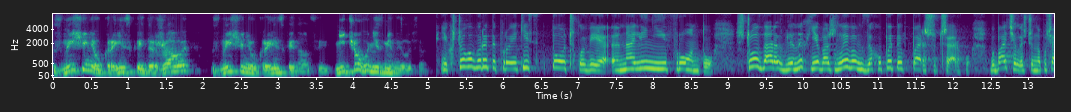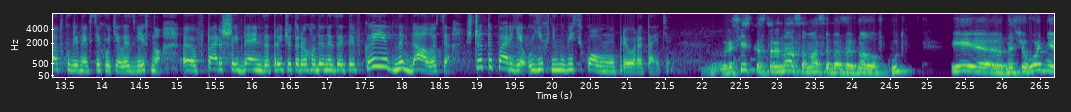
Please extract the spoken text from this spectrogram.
знищення української держави знищення української нації. Нічого не змінилося. Якщо говорити про якісь точкові е, на лінії фронту, що зараз для них є важливим захопити в першу чергу? Ми бачили, що на початку війни всі хотіли, звісно, е, в перший день за 3-4 години зайти в Київ. Не вдалося. Що тепер є у їхньому військовому пріоритеті? Російська сторона сама себе загнала в кут. І е, на сьогодні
